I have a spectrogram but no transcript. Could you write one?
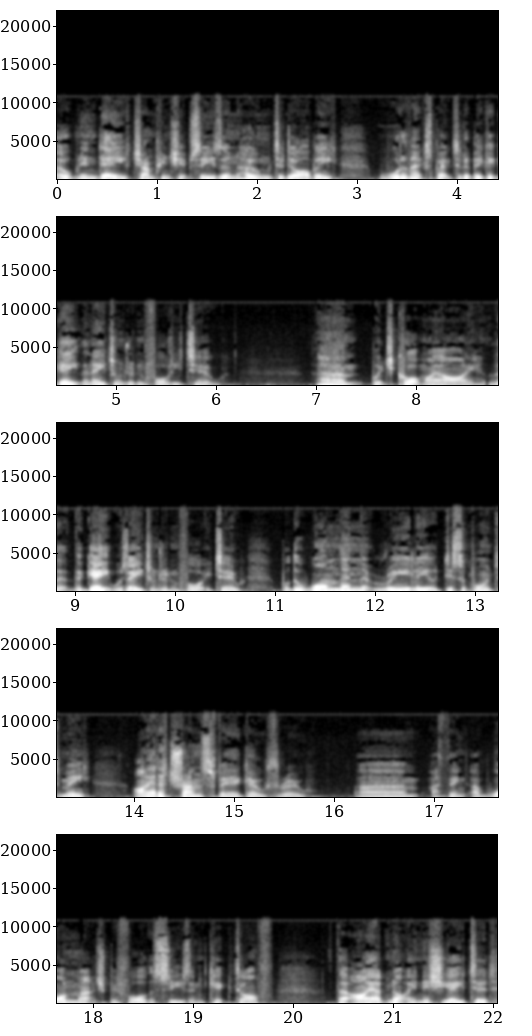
opening day championship season, home to Derby, would have expected a bigger gate than 842 um, which caught my eye. The, the gate was 842. But the one then that really disappointed me, I had a transfer go through, um, I think, at one match before the season kicked off, that I had not initiated.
